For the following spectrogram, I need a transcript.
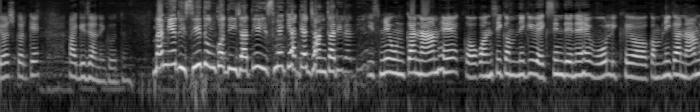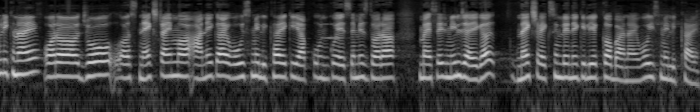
यश करके आगे जाने को होता है। मैम ये रिसीद उनको दी जाती है इसमें क्या क्या जानकारी रहती है? इसमें उनका नाम है कौन सी कंपनी की वैक्सीन देने हैं वो लिख कंपनी का नाम लिखना है और जो नेक्स्ट टाइम आने का है वो इसमें लिखा है कि आपको उनको एसएमएस द्वारा मैसेज मिल जाएगा नेक्स्ट वैक्सीन लेने के लिए कब आना है वो इसमें लिखा है।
